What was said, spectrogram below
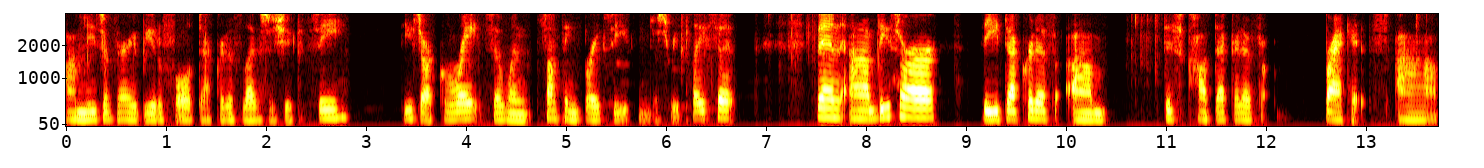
Um, these are very beautiful decorative legs as you can see. These are great so when something breaks you can just replace it. Then um, these are the decorative, um, this is called decorative brackets. Um,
